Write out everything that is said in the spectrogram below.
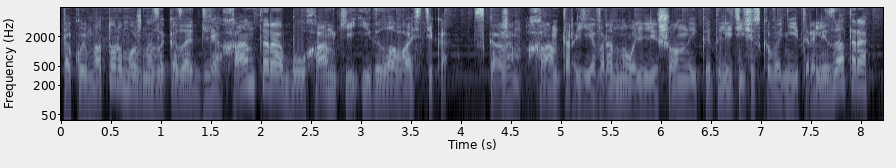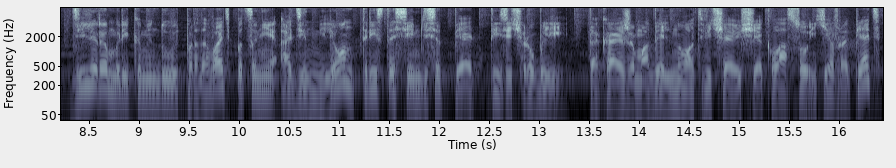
Такой мотор можно заказать для Хантера, Буханки и Головастика. Скажем, Hunter Евро 0, лишенный каталитического нейтрализатора, дилерам рекомендуют продавать по цене 1 миллион 375 тысяч рублей. Такая же модель, но отвечающая классу Евро 5,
